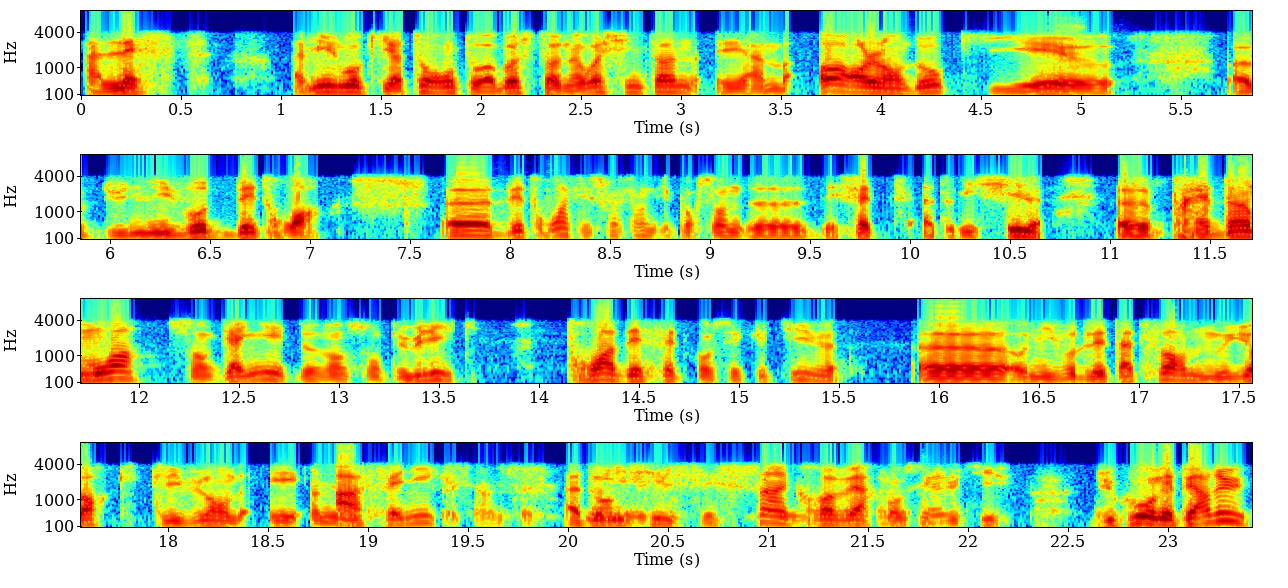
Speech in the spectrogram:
à l'Est. À Milwaukee, à Toronto, à Boston, à Washington et à Orlando, qui est euh, euh, du niveau de Détroit. Euh, Détroit, c'est 70% de défaites à domicile, euh, près d'un mois sans gagner devant son public, trois défaites consécutives euh, au niveau de l'état de forme, New York, Cleveland et à Phoenix. À domicile, c'est cinq revers consécutifs. Du coup, on est perdu.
